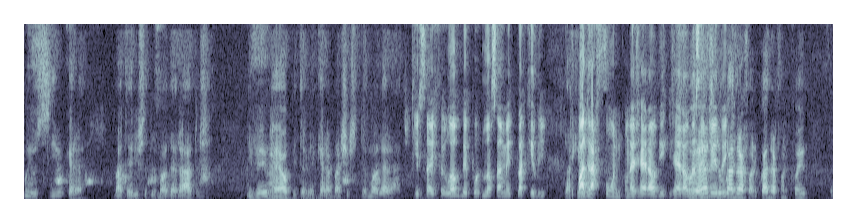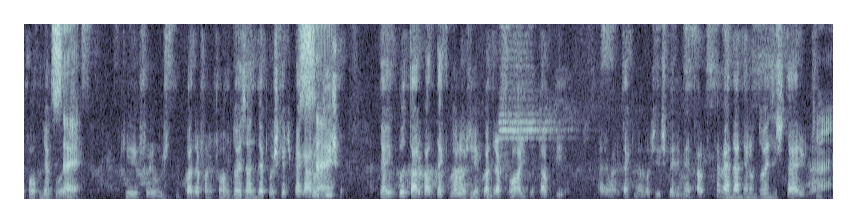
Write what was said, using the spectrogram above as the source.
o Wilsinho, que era baterista dos Moderatos, e veio o Help também, que era baixista dos Moderatos. Isso aí foi logo depois do lançamento daquele, Daquele- quadrafônico, né? Geraldo, Geraldo Foi antes Azevedo. do Quadrafônico. O Quadrafônico foi um pouco depois. Certo. Que foi uns, o Quadrafônico foi uns dois anos depois, que eles pegaram Certo. o disco e aí botaram para a tecnologia quadrafônico e tal, que era uma tecnologia experimental, que na verdade eram dois estéreos, né? É,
